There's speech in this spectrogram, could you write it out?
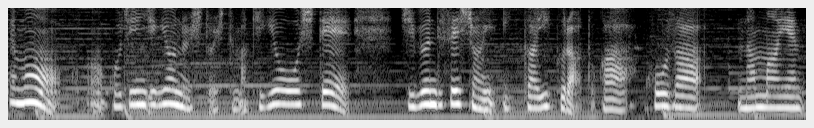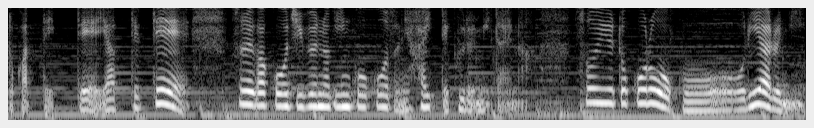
でも個人事業主として、まあ、起業をして自分でセッション1回いくらとか口座何万円とかって言ってやっててそれがこう自分の銀行口座に入ってくるみたいなそういうところをこうリアルに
